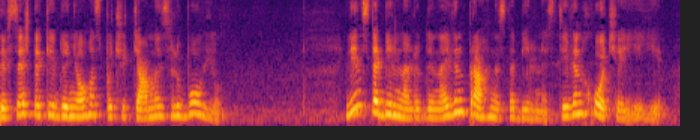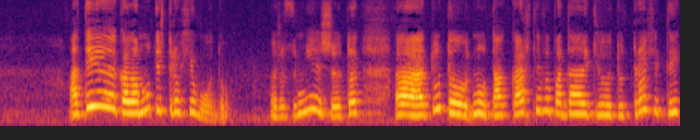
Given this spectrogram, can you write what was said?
Ти все ж таки до нього з почуттями, з любов'ю. Він стабільна людина, і він прагне стабільності, і він хоче її. А ти каламутиш трохи воду. Розумієш? Тут, е, тут ну, так, карти випадають, о, тут трохи ти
